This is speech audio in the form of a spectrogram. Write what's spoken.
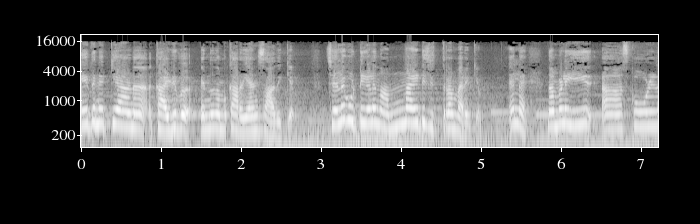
ഏതിനൊക്കെയാണ് കഴിവ് എന്ന് നമുക്ക് അറിയാൻ സാധിക്കും. ചില കുട്ടികൾ നന്നായിട്ട് ചിത്രം വരയ്ക്കും അല്ലേ? നമ്മൾ ഈ സ്കൂളിൽ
